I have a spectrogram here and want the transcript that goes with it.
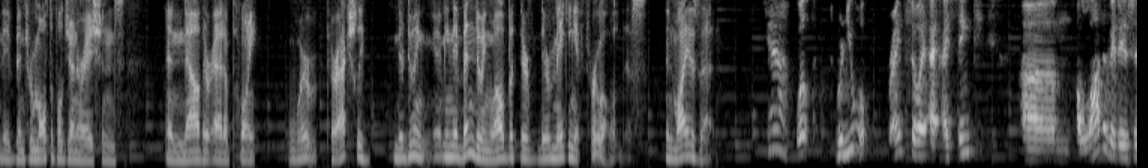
They've been through multiple generations and now they're at a point where they're actually they're doing I mean, they've been doing well, but they're they're making it through all of this. And why is that? Yeah, well, renewal, right? So I, I think um, a lot of it is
